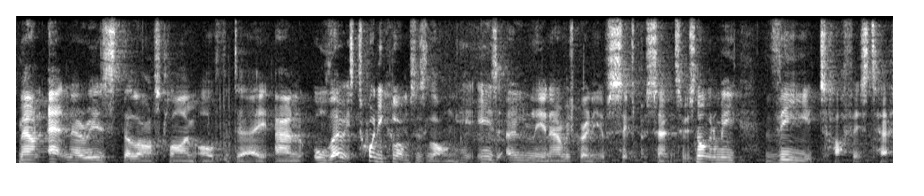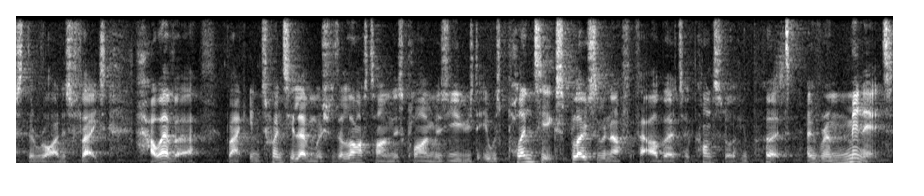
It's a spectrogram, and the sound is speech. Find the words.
Mount Etna is the last climb of the day, and although it's 20 kilometres long, it is only an average gradient of 6%, so it's not going to be the toughest test the riders face. However, back in 2011, which was the last time this climb was used, it was plenty explosive enough for Alberto Contador, who put over a minute,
